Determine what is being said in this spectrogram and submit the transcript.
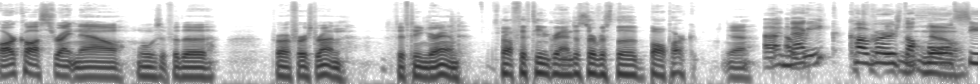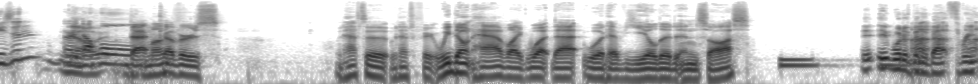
Our costs right now, what was it for the for our first run? 15 grand. It's about 15 grand to service the ballpark. Yeah. and a that week? covers the whole No. season or No, the whole. that month? covers we'd have to we'd have to figure we don't have like what that would have yielded in sauce It, it would have been uh, about three. I-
